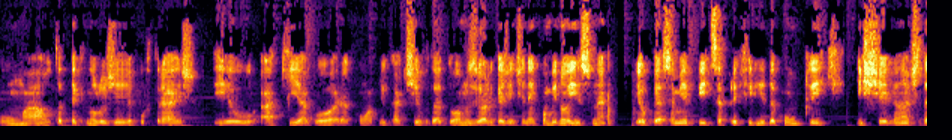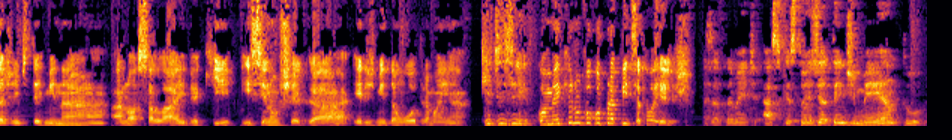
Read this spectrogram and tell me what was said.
uma alta tecnologia por trás. Eu aqui agora com o aplicativo da Domino's, e olha que a gente nem combinou isso, né? Eu peço a minha pizza preferida com um clique e chega antes da gente terminar a nossa live aqui. E se não chegar, eles me dão outra amanhã. Quer dizer, como é que eu não vou comprar pizza com eles? Exatamente. As questões de atendimento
